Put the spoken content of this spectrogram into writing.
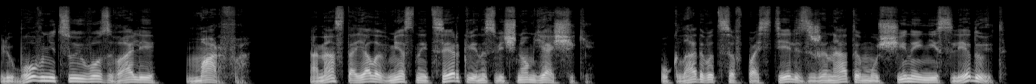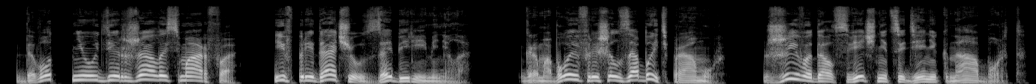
Любовницу его звали Марфа. Она стояла в местной церкви на свечном ящике. Укладываться в постель с женатым мужчиной не следует. Да вот не удержалась Марфа и в придачу забеременела. Громобоев решил забыть про Амур. Живо дал свечнице денег на аборт.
